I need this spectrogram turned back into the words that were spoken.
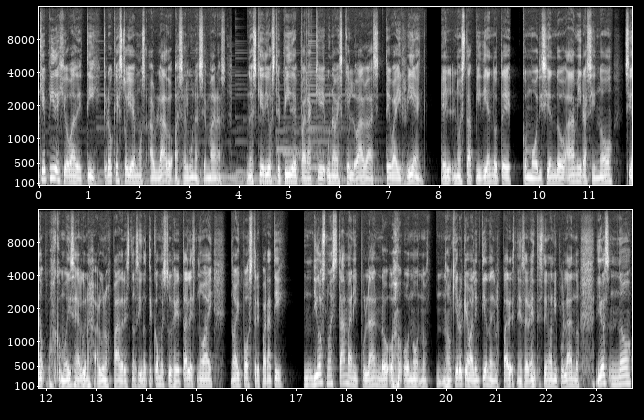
¿qué pide Jehová de ti? Creo que esto ya hemos hablado hace algunas semanas. No es que Dios te pide para que una vez que lo hagas te va a ir bien. Él no está pidiéndote como diciendo, ah, mira, si no, si no, como dicen algunos, algunos padres, ¿no? si no te comes tus vegetales, no hay, no hay postre para ti. Dios no está manipulando, o, no, no, no quiero que malentiendan los padres necesariamente estén manipulando. Dios no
